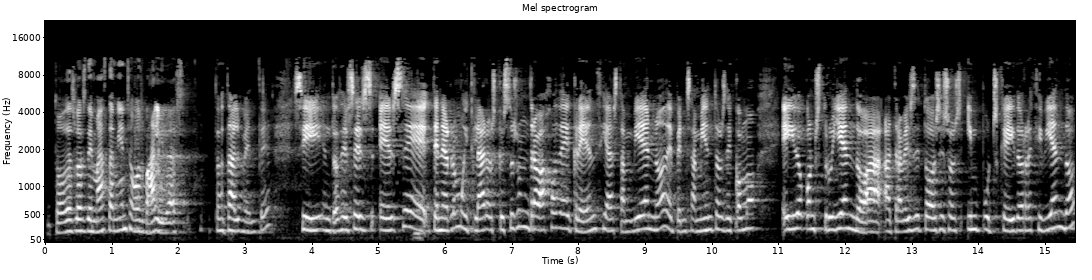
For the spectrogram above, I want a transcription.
Y todos los demás también somos válidas. Totalmente. Sí, entonces es, es eh, tenerlo muy claro. Es que esto es un trabajo de creencias también, ¿no? De pensamientos, de cómo he ido construyendo a, a, través de todos esos inputs que he ido recibiendo,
